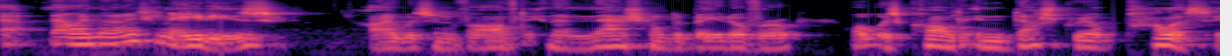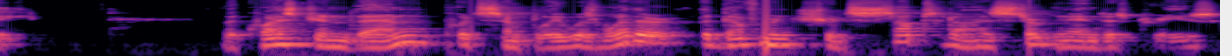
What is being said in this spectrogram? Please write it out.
Uh, now, in the 1980s, I was involved in a national debate over what was called industrial policy. The question then, put simply, was whether the government should subsidize certain industries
